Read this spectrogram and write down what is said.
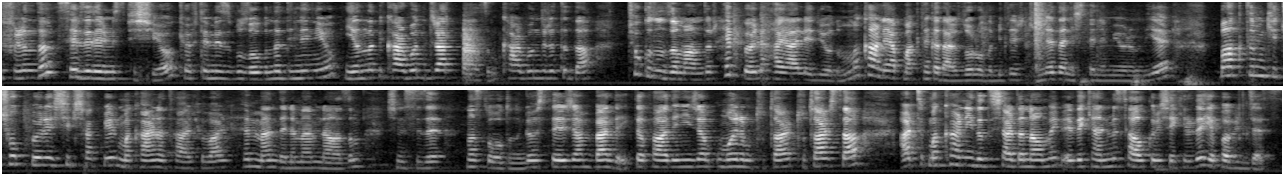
fırında sebzelerimiz pişiyor. Köftemiz buzdolabında dinleniyor. Yanına bir karbonhidrat lazım. Karbonhidratı da çok uzun zamandır hep böyle hayal ediyordum. Makarna yapmak ne kadar zor olabilir ki? Neden hiç denemiyorum diye. Baktım ki çok böyle şipşak bir makarna tarifi var. Hemen denemem lazım. Şimdi size nasıl olduğunu göstereceğim. Ben de ilk defa deneyeceğim. Umarım tutar. Tutarsa artık makarnayı da dışarıdan almayıp evde kendimiz sağlıklı bir şekilde yapabileceğiz.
